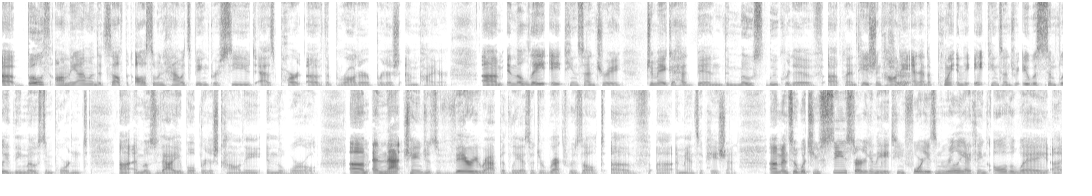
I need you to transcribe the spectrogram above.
uh, both on the island itself, but also in how it's being perceived as part of the broader British Empire. Um, in the late 18th century, Jamaica had been the most lucrative uh, plantation colony, Sure. and at a point in the 18th century, it was simply the most important uh, and most valuable British colony in the world. Um, and that changes very rapidly as a direct result of uh, emancipation. Um, and so, what you see starting in the 1840s, and really, I think, all the way uh,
